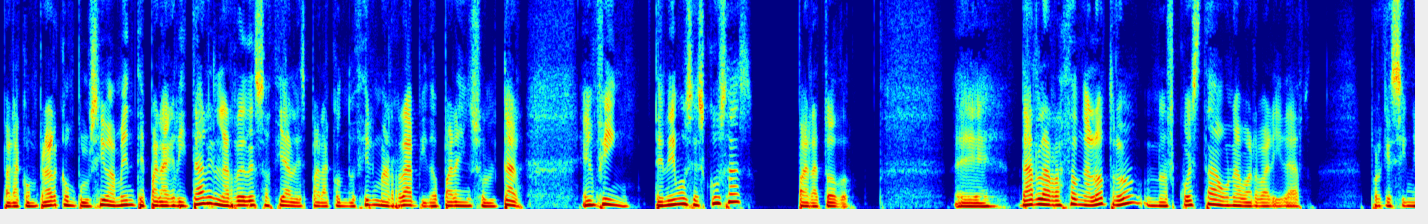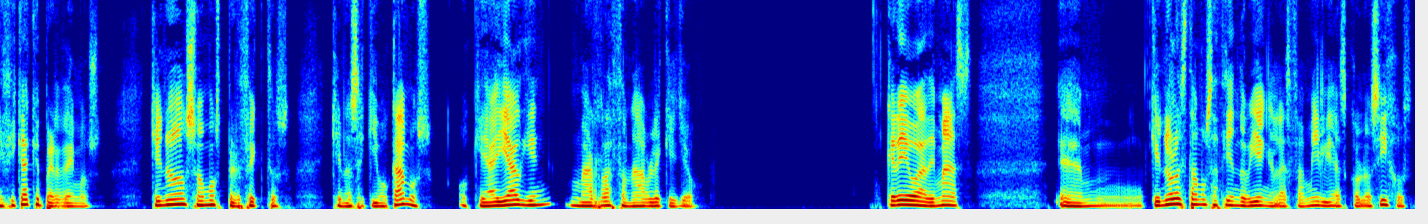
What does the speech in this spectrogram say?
para comprar compulsivamente, para gritar en las redes sociales, para conducir más rápido, para insultar. En fin, tenemos excusas para todo. Eh, dar la razón al otro nos cuesta una barbaridad, porque significa que perdemos que no somos perfectos, que nos equivocamos o que hay alguien más razonable que yo. Creo además em, que no lo estamos haciendo bien en las familias con los hijos,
